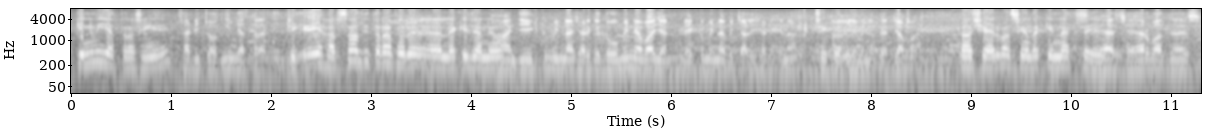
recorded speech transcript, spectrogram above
ਕਿੰਨਵੀਂ ਯਾਤਰਾ ਸੀ ਇਹ? ਸਾਡੀ 14ਵੀਂ ਯਾਤਰਾ ਦੀ ਠੀਕ ਹੈ ਇਹ ਹਰ ਸਾਲ ਦੀ ਤਰ੍ਹਾਂ ਫਿਰ ਅ, ਲੈ ਕੇ ਜਾਂਦੇ ਹੋ? ਹਾਂਜੀ ਇੱਕ ਮਹੀਨਾ ਛੱਡ ਕੇ 2 ਮਹੀਨੇ ਬਾਅਦ ਜਾਂਦੇ ਨੇ ਇੱਕ ਮਹੀਨਾ ਵਿਚਾਲੇ ਛੱਡ ਕੇ ਨਾ ਠੀਕ ਹੈ ਜੀ। ਅਗਲੇ ਮਹੀਨੇ ਫਿਰ ਜਾਵਾਂਗੇ। ਤਾਂ ਸ਼ਹਿਰ ਵਾਸੀਆਂ ਦਾ ਕਿੰਨਾ ਕੁ ਸਹਿਯੋਗ? ਸ਼ਹਿਰ ਵਾਸੀਆਂ ਦੇ ਸ-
